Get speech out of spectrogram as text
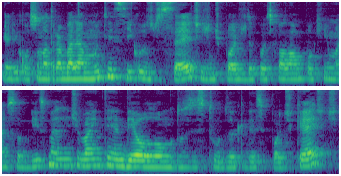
ele costuma trabalhar muito em ciclos de sete, a gente pode depois falar um pouquinho mais sobre isso, mas a gente vai entender ao longo dos estudos aqui desse podcast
